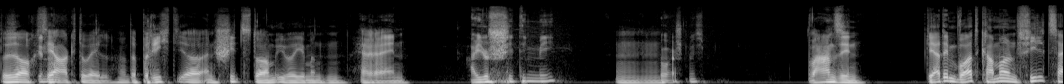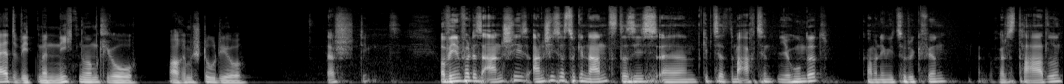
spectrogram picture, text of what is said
das ist auch Genau. sehr aktuell. Da bricht ja ein Shitstorm über jemanden herein. Are you shitting me? Mhm. Verarscht mich. Wahnsinn. Der dem Wort kann man viel Zeit widmen, nicht nur am Klo, auch im Studio. Das stimmt. Auf jeden Fall das Anschieß, Anschieß hast du genannt, das ist, äh, gibt es seit dem 18. Jahrhundert, kann man irgendwie zurückführen, einfach als Tadel.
